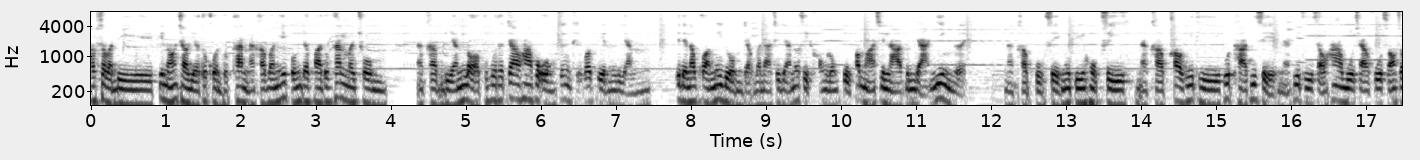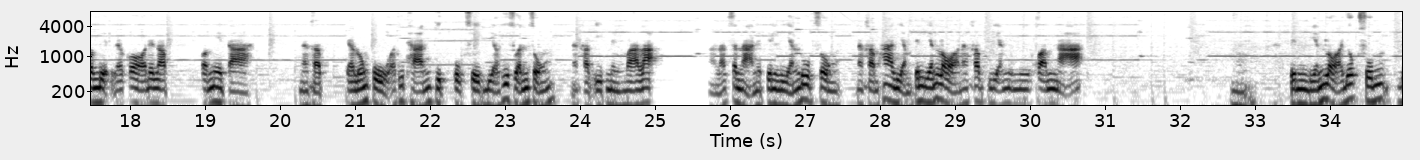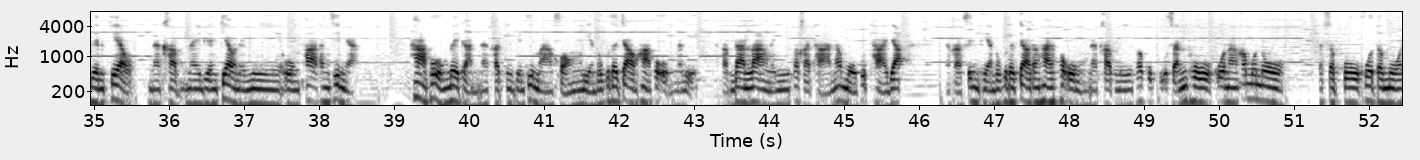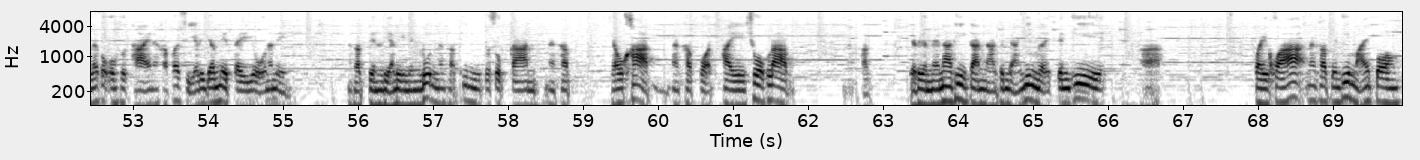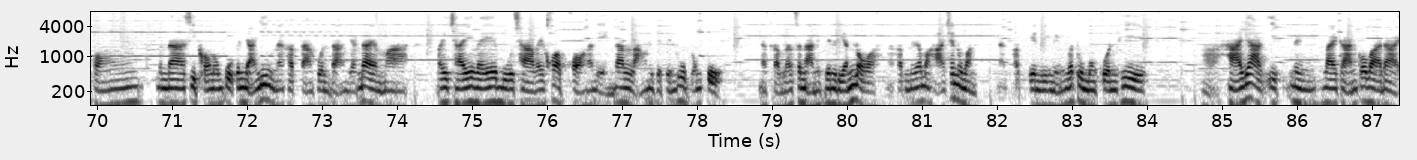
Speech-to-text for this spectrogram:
ครับสวัสดีพี่น้องชาวเหลียวทุกคนทุกท่านนะครับ วันนี้ผมจะพาทุกท่านมาชมนะครับเหรียญหล่อพระพุทธเจ้าห้าพระองค์ ซึ่งถือว่าเป็นเหรียญที่ได้รับความนิยมจากบรรดาศิษยานุศิษย์ของหลวงปู่พระมหาศิลาเป็นอย่างยิ่งเลยนะครับปลูกเสกในปี 64 นะครับเข้าพิธีพุทธาพิเศษเนี่ยพิธีเสาห้าบูชาครูสองสมเด็จ แล้วก็ได้รับความเมตตานะครับจากหลวงปู่อธิษฐานจิตปลูกเสกเดี่ยวที่สวนสงนะครับอีกหนึ่งวาระ ลักษณะเนี่ยเป็นเหรียญรูปทรงนะครับห้าเหลี่ยมเป็นเหรียญหล่อนะครับ เหรียญมีความหนา เป็นเหรียญหล่อยกซุ้มเรือนแก้วนะครับ ในเรือนแก้วเนี่ยมีองค์พระทั้งสิ้นเนี่ยห้าพระองค์ด้วยกันนะครับ จึงเป็นที่มาของเหรียญพระพุทธเจ้าห้าพระองค์นั่นเองครับด้านล่างเนี่ยมีพระคาถาหนะโมพุทธายะนะครับซึ่งแทนพระพุทธเจ้าทั้งห้าพระองค์นะครับมีพระกุกุสันโธโกนาคมโนกัสสโปโคตโม และก็องค์สุดท้ายนะครับ พระศรีอริยเมตไตรโยนั่นเอง นะครับเป็นเหรียญอีกหนึ่งรุ่นนะครับที่มีประสบการณ์นะครับแคล้วคาดนะครับปลอดภัยโชคลาภนะครับจะเจริญในหน้าที่การงานเป็นอย่างยิ่งเลย เป็นที่ไขว่คว้านะครับ เป็นที่หมายปองของบรรดาศิษย์ของหลวงปู่เป็นอย่างยิ่งนะครับ ต่างคนต่างอยากได้มาไว้ใช้ไว้บูชาไว้ครอบครองนั่นเอง ด้านหลังนี่จะเป็นรูปหลวงปู่นะครับลักษณะนี้เป็นเหรียญหล่อนะครับเนื้อมหาชนวนนะครับเป็นอีกหนึ่งวัตถุมงคลที่ หายากอีกหนึ่งรายการก็ว่าได้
